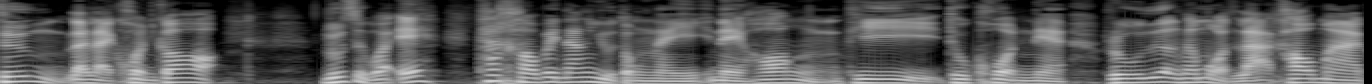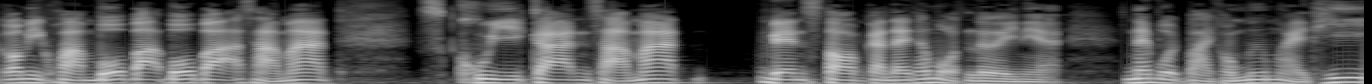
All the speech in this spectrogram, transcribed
ซึ่งหลาย ๆ คนก็รู้สึกว่าเอ๊ะ ถ้าเขาไปนั่งอยู่ตรงในในห้องที่ทุกคนเนี่ยรู้เรื่องทั้งหมดละเข้ามาก็มีความโบ๊ะบะโบ๊ะบะสามารถคุยกันสามารถเบนสตอมกันได้ทั้งหมดเลยเนี่ยในบทบาทของมือใหม่ที่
